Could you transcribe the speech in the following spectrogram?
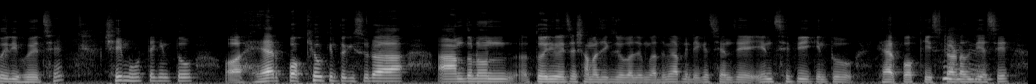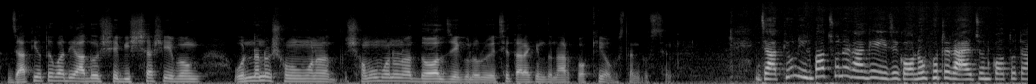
তৈরি হয়েছে সেই মুহূর্তে কিন্তু হ্যার পক্ষেও কিন্তু কিছুটা আন্দোলন তৈরি হয়েছে সামাজিক যোগাযোগ মাধ্যমে। আপনি দেখেছেন যে এনসিপি কিন্তু হ্যার পক্ষে স্ট্যাটাস দিয়েছে। জাতীয়তাবাদী আদর্শে বিশ্বাসী এবং অন্যান্য সমমনা সমমননা দল যেগুলো রয়েছে তারা কিন্তু নার পক্ষে অবস্থান করছেন। জাতীয় নির্বাচনের আগে এই যে গণভোটের আয়োজন কতটা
